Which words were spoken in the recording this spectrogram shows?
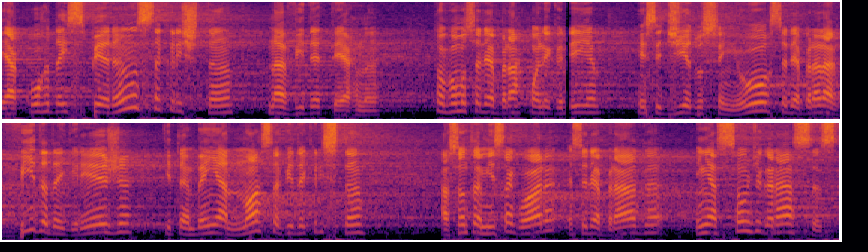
é a cor da esperança cristã na vida eterna. Então vamos celebrar com alegria esse dia do Senhor, celebrar a vida da igreja, que também é a nossa vida cristã. A Santa Missa agora é celebrada em ação de graças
